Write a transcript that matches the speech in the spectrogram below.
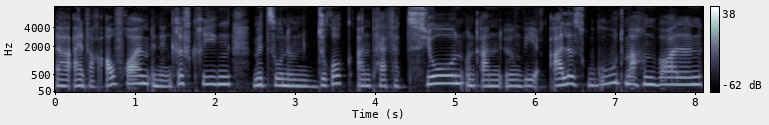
äh, einfach aufräumen, in den Griff kriegen, mit so einem Druck an Perfektion und an irgendwie alles gut machen wollen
